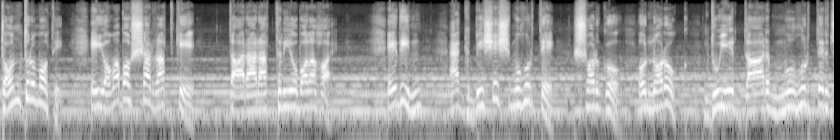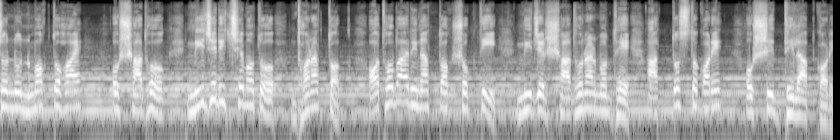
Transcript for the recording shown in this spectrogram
তন্ত্রমতে এই অমাবস্যার রাতকে তারারাত্রিও বলা হয়। এদিন এক বিশেষ মুহূর্তে স্বর্গ ও নরক দুইয়ের দ্বার মুহূর্তের জন্য উন্মুক্ত হয় ও সাধক নিজের ইচ্ছে মতো ধনাত্মক অথবা ঋণাত্মক শক্তি নিজের সাধনার মধ্যে আত্মস্থ করে ও সিদ্ধি লাভ করে।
